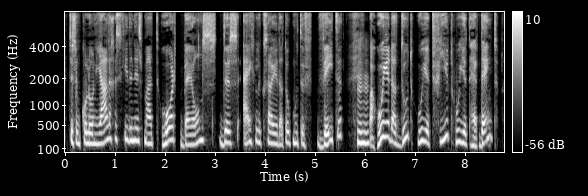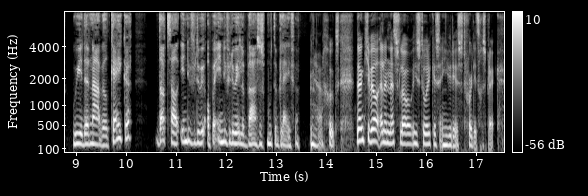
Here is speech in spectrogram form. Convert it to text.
Het is een koloniale geschiedenis, maar het hoort bij ons. Dus eigenlijk zou je dat ook moeten weten. Mm -hmm. Maar hoe je dat dat doet, hoe je het viert, hoe je het herdenkt, hoe je erna wil kijken, dat zal op een individuele basis moeten blijven. Ja, goed. Dankjewel Ellen Neslo, historicus en jurist, voor dit gesprek.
